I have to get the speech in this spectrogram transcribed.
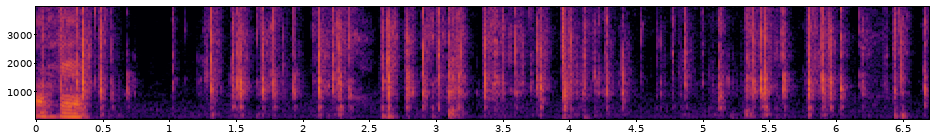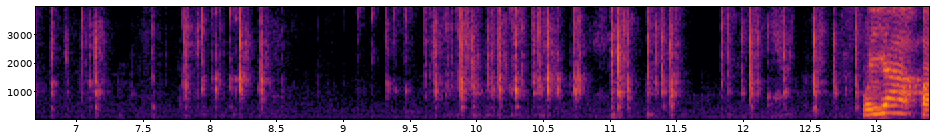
โอเคว่ายากไป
